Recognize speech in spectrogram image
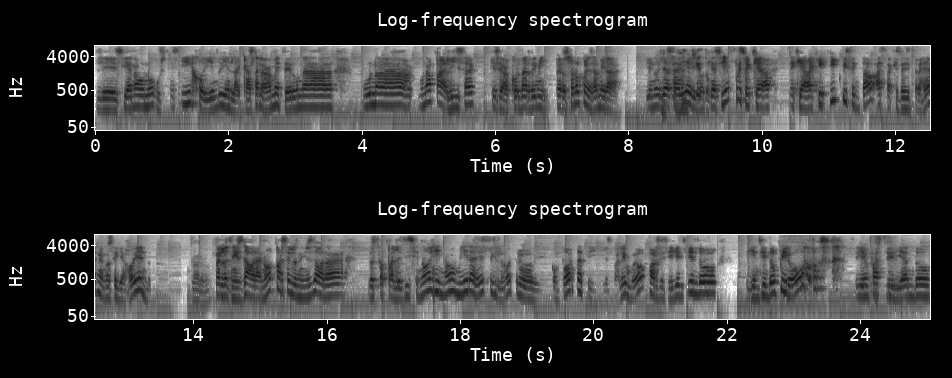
le decían a uno, usted sigue jodiendo y en la casa le va a meter una, una, una paliza que se va a acordar de mí, pero solo con esa mirada. Y uno ya sabía y lo que hacía, pues se quedaba, se quedaba quietico y sentado hasta que se distrajeran y no seguía jodiendo. Claro. Pero los niños de ahora no, parce, los niños de ahora los papás les dicen, oye, no, mira esto y lo otro, compórtate, y les vale huevo, parce, siguen siendo, siguen siendo pirobos, siguen fastidiando.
